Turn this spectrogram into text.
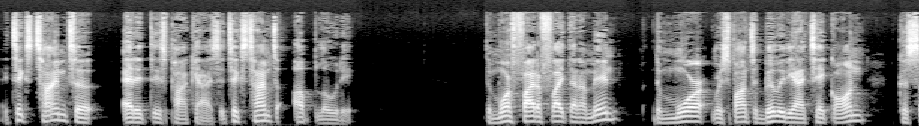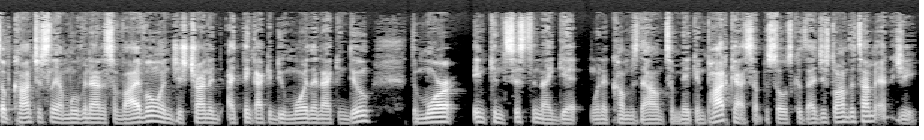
It takes time to edit this podcast. It takes time to upload it. The more fight or flight that I'm in, the more responsibility I take on because subconsciously I'm moving out of survival and just trying to, I think I could do more than I can do, the more inconsistent I get when it comes down to making podcast episodes because I just don't have the time and energy.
